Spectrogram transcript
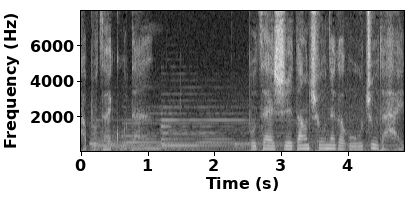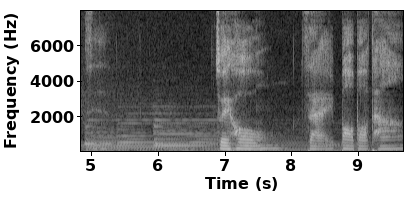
他不再孤单，不再是当初那个无助的孩子。最后，再抱抱他，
